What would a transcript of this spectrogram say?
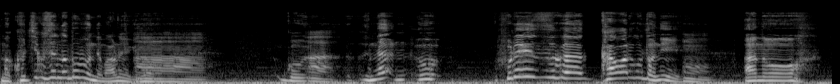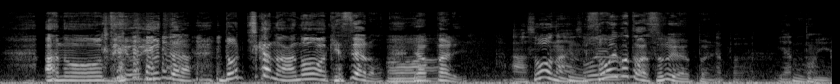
まあ口癖の部分でもあるんやけどあこうあなうフレーズが変わるごとに、あうん。あのー、あのー、って言ってたら どっちかのあのーは消すやろやっぱり、あそうなんや、うんそういうことはするよやっぱり。やっぱやっとんや、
